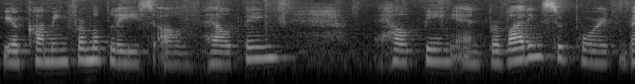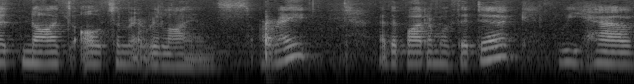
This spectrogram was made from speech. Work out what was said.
You're coming from a place of helping helping and providing support, but not ultimate reliance. All right. At the bottom of the deck, we have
